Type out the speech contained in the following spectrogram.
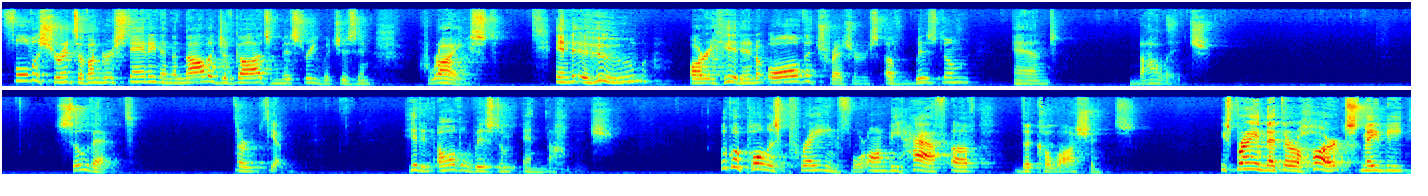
full assurance of understanding and the knowledge of God's mystery, which is in Christ, in whom are hidden all the treasures of wisdom and knowledge. So that, or yeah, hidden all the wisdom and knowledge. Look what Paul is praying for on behalf of the Colossians. He's praying that their hearts may be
